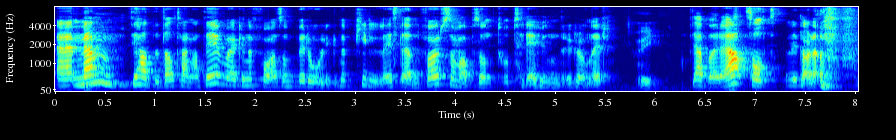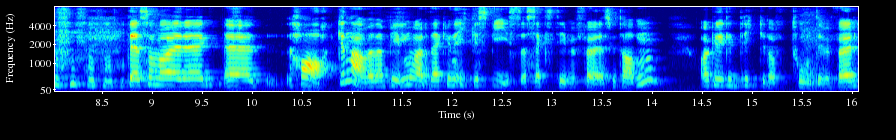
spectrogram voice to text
Eh, Men de hadde et alternativ hvor jeg kunne få en sånn beroligende pille istedenfor, som var på sånn 200-300 kroner. Oi. Jeg bare Ja, solgt. Vi tar den. det som var eh, haken da, ved den pillen, var at jeg kunne ikke spise seks timer før jeg skulle ta den. Og jeg kunne ikke drikke noe to timer før.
